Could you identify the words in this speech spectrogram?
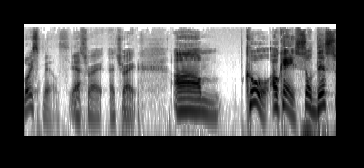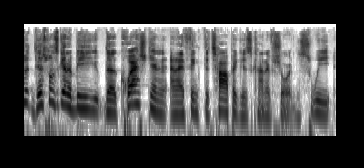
voicemails. Yeah. That's right. That's right. Um, cool. Okay, so this this one's going to be the question, and I think the topic is kind of short and sweet.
